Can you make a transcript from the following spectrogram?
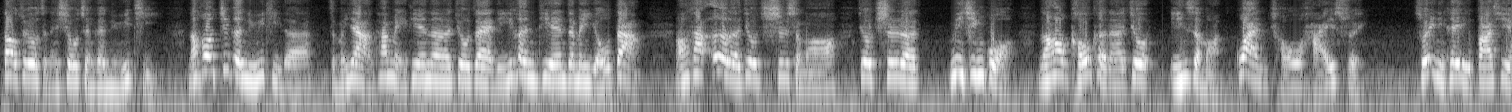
到最后只能修成个女体，然后这个女体的怎么样？她每天呢就在离恨天这边游荡，然后她饿了就吃什么？就吃了蜜青果，然后口渴呢就饮什么灌愁海水。所以你可以发现，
